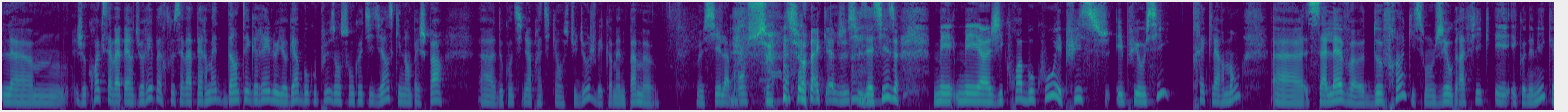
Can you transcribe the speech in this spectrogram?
Je crois que ça va perdurer parce que ça va permettre d'intégrer le yoga beaucoup plus dans son quotidien, ce qui n'empêche pas euh, de continuer à pratiquer en studio. Je vais quand même pas me, me scier la branche sur laquelle je suis assise, mais, mais euh, j'y crois beaucoup. Et puis, et puis aussi, très clairement, euh, ça lève deux freins qui sont géographiques et économiques.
